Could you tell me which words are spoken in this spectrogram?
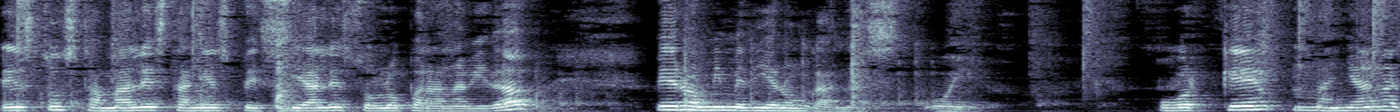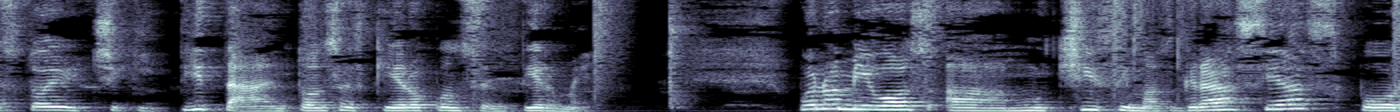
estos tamales tan especiales solo para Navidad, pero a mí me dieron ganas hoy porque mañana estoy chiquitita, entonces quiero consentirme. Bueno amigos, uh, muchísimas gracias por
